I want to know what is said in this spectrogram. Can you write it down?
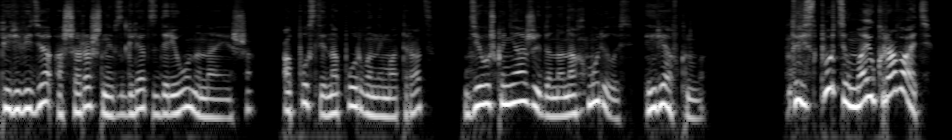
Переведя ошарашенный взгляд с Дариона на Эша, а после на порванный матрац, девушка неожиданно нахмурилась и рявкнула. «Ты испортил мою кровать!»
